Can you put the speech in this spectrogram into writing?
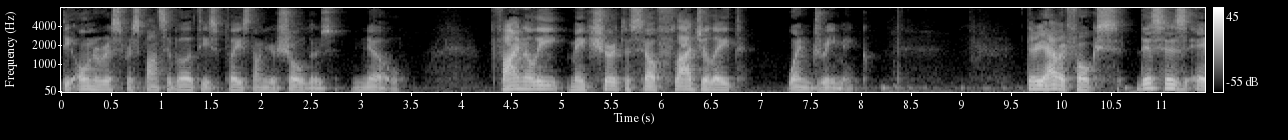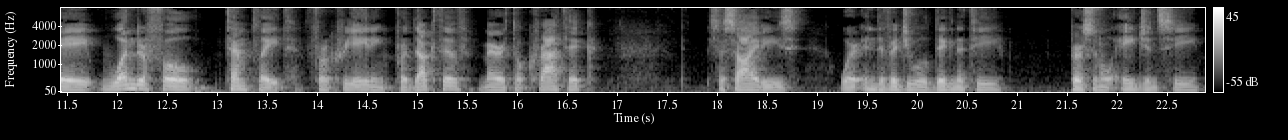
the onerous responsibilities placed on your shoulders. No. Finally, make sure to self flagellate when dreaming. There you have it, folks. This is a wonderful template for creating productive, meritocratic societies where individual dignity, personal agency,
